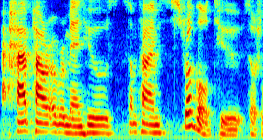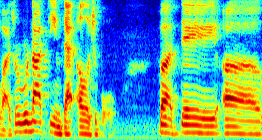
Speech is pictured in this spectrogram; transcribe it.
have power over men who sometimes struggled to socialize or were not deemed that eligible, but they uh,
